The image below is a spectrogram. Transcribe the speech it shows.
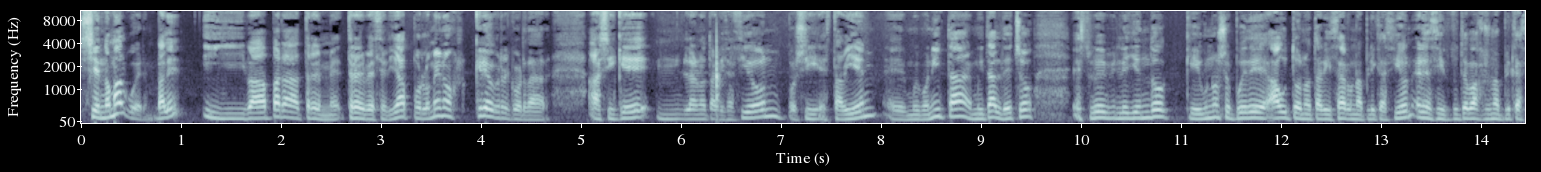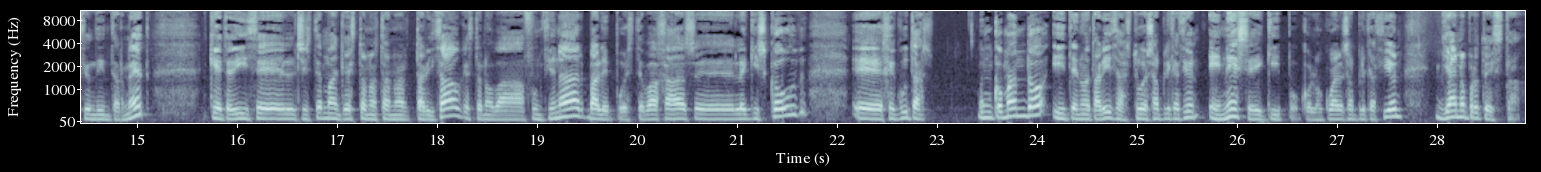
siendo malware, ¿vale? y va para tres, tres, veces ya, por lo menos creo que recordar. Así que mm, la notarización, pues sí, está bien, es muy bonita, es muy tal. De hecho, estuve leyendo que uno se puede autonotarizar una aplicación, es decir, tú te bajas una aplicación de internet que te dice el sistema que esto no está notarizado, que esto no va a funcionar, vale, pues te bajas el Xcode, eh, ejecutas un comando y te notarizas tú esa aplicación en ese equipo, con lo cual esa aplicación ya no protesta.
